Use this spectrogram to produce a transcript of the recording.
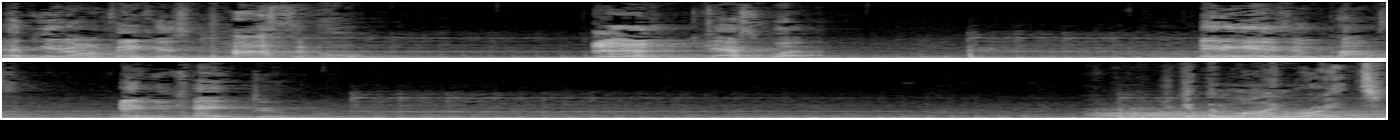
if you don't think it's possible, mm, guess what? It is impossible. And you can't do it. You get the mind right.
